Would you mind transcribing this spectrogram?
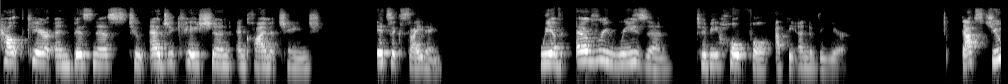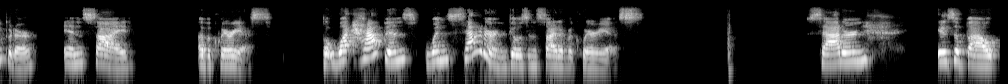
healthcare and business to education and climate change. It's exciting. We have every reason to be hopeful at the end of the year. That's Jupiter inside of Aquarius. But what happens when Saturn goes inside of Aquarius? Saturn is about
